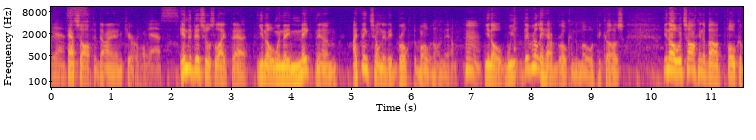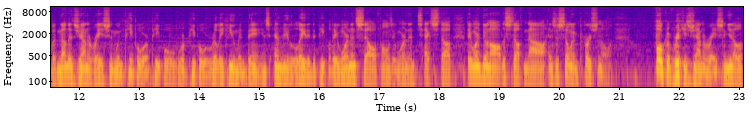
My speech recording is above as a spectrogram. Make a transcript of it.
Yes. Hats off to Diahann Carroll Yes. individuals like that, you know, when they make them, I think Tony, they broke the mold on them. Hmm. You know, we they really have broken the mold because, you know, we're talking about folk of another generation when people were people were people were really human beings and related to people. They weren't in cell phones, they weren't in tech stuff, they weren't doing all this stuff now, and just so impersonal. Folk of Ricky's generation, you know,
